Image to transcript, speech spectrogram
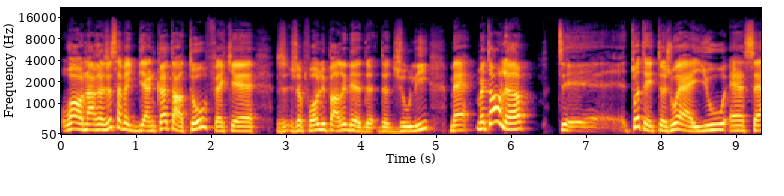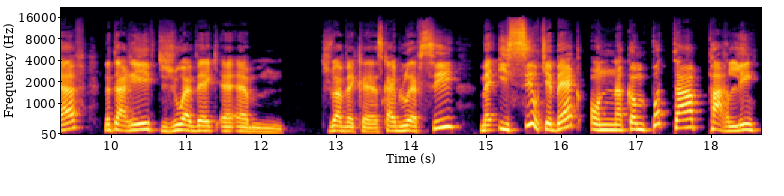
on enregistre avec Bianca tantôt, fait que je, vais pouvoir lui parler de, Julie. Mais mettons là, toi, t'as joué à USF. Là, t'arrives, tu joues avec, euh, euh, tu joues avec Sky Blue FC. Mais ici, au Québec, on n'a comme pas tant parlé.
